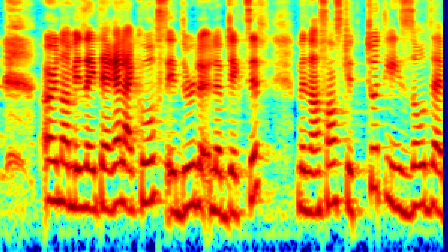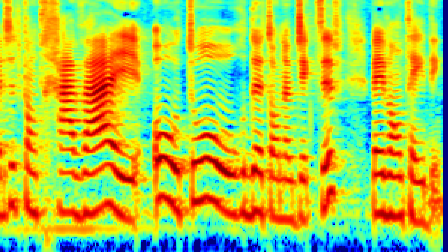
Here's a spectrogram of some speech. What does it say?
un, dans mes intérêts, la course, et deux, l'objectif. Mais dans le sens que toutes les autres habitudes qu'on travaille autour de ton objectif, ben, vont t'aider.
